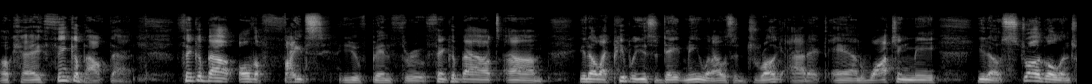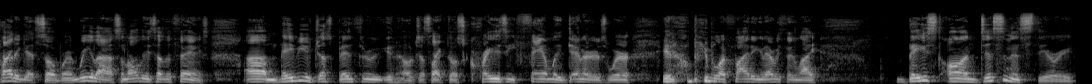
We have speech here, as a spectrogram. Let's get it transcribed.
Okay, think about that. Think about all the fights you've been through. Think about, um, you know, like people used to date me when I was a drug addict and watching me, you know, struggle and try to get sober and relapse and all these other things. Um, maybe you've just been through, you know, just like those crazy family dinners where, you know, people are fighting and everything like, based on dissonance theory,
